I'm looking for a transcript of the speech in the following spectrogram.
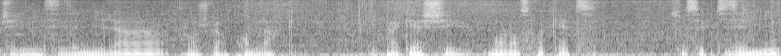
j'élimine ces ennemis-là. Bon, je vais reprendre l'arc. Pas gâcher mon lance-roquette sur ces petits ennemis.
